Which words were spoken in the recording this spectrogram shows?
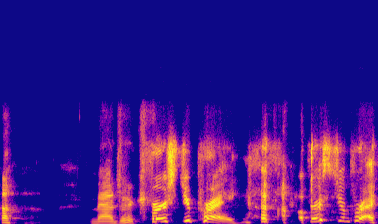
magic? First you pray. First you pray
